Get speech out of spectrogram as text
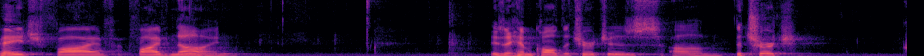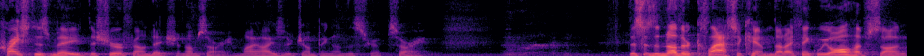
Page 559 is a hymn called The Church's, um, The Church, Christ is Made, the Sure Foundation. I'm sorry, my eyes are jumping on the script, sorry. This is another classic hymn that I think we all have sung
